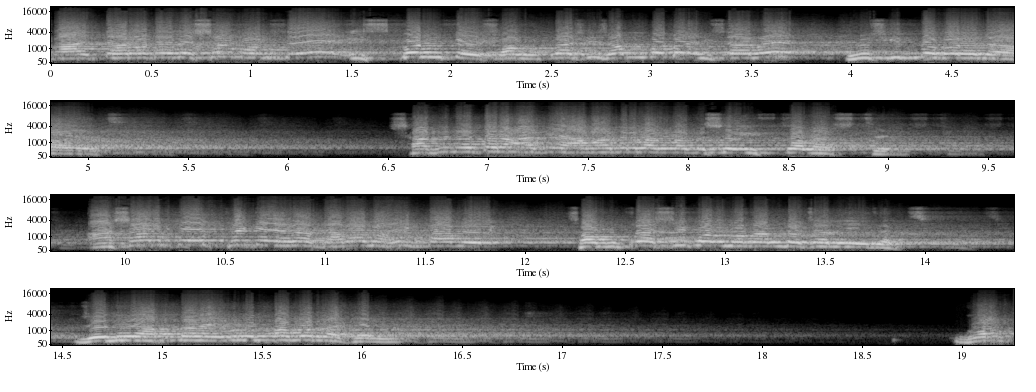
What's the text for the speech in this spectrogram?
প্রায় তেরোটা দেশের মধ্যে ইস্কনকে সন্ত্রাসী সংগঠন হিসাবে নিষিদ্ধ করে দেওয়া হয়েছে। স্বাধীনতার আগে আমাদের বাংলাদেশে ইস্কন আসছে। আসার পর থেকে এরা ধারাবাহিকভাবে সন্ত্রাসী কর্মকাণ্ড চালিয়ে যাচ্ছে। যদিও আপনারা এগুলো খবর রাখেন গত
